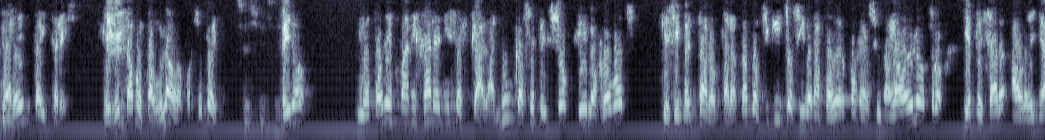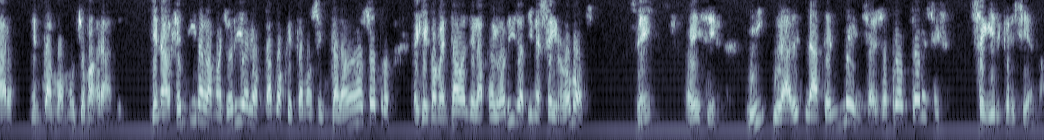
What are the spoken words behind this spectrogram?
43. Que es un tambo estabulado, por supuesto. Pero lo podés manejar en esa escala. Nunca se pensó que los robots que se inventaron para tambos chiquitos iban a poder ponerse uno al lado del otro y empezar a ordeñar en tambos mucho más grandes. Y en Argentina la mayoría de los tambos que estamos instalando nosotros, el que comentaba el de la polvorilla, tiene seis robots. ¿sí? Es decir, y la, la tendencia de esos productores es seguir creciendo.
